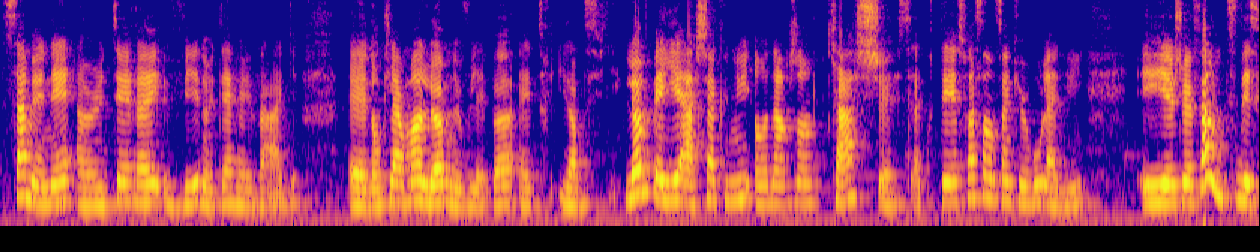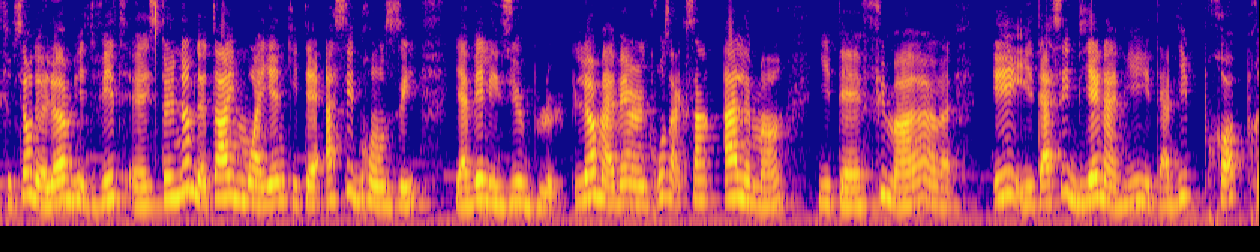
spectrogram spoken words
ça menait à un terrain vide, un terrain vague. Euh, donc clairement, l'homme ne voulait pas être identifié. L'homme payait à chaque nuit en argent cash. Ça coûtait 65 euros la nuit. Et je vais faire une petite description de l'homme vite vite. Euh, c'est un homme de taille moyenne qui était assez bronzé. Il avait les yeux bleus. L'homme avait un gros accent allemand. Il était fumeur. Et il était assez bien habillé, il était habillé propre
